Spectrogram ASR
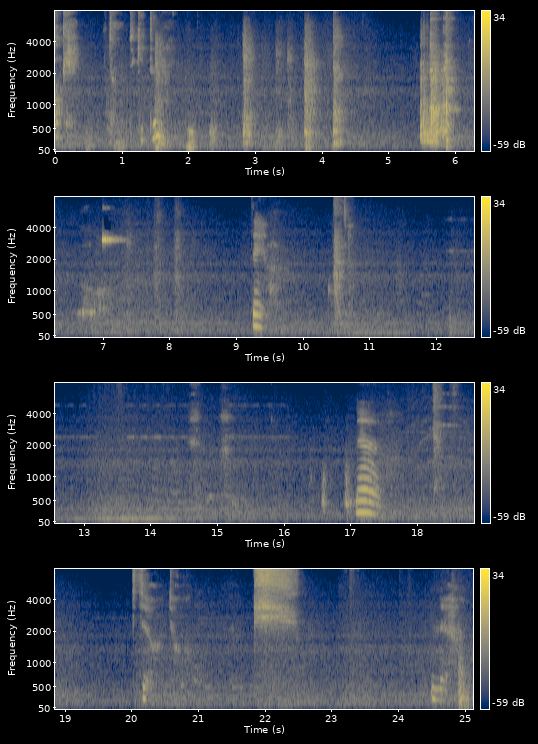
Okay, time to get tonight. There. Now. So, Now.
